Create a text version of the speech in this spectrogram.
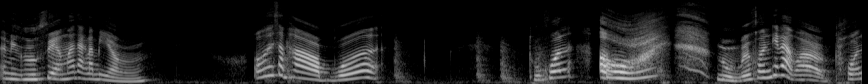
อันนี้คือเสียงมาจากระเบียง โอ้ยสภาพเวอร์ ทุกคน โอ้ยหนูเป็นคนที่แบบว่าทน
